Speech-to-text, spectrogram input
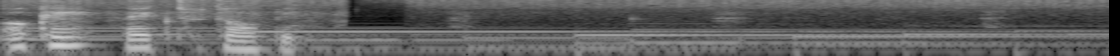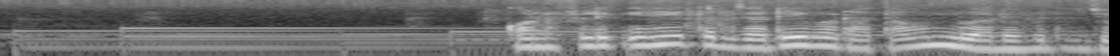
Oke okay, back to topic Konflik ini terjadi pada tahun 2017,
